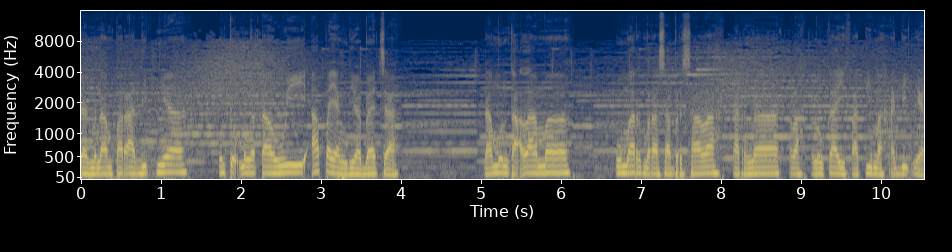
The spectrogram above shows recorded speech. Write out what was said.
dan menampar adiknya untuk mengetahui apa yang dia baca. Namun tak lama Umar merasa bersalah karena telah melukai Fatimah adiknya.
